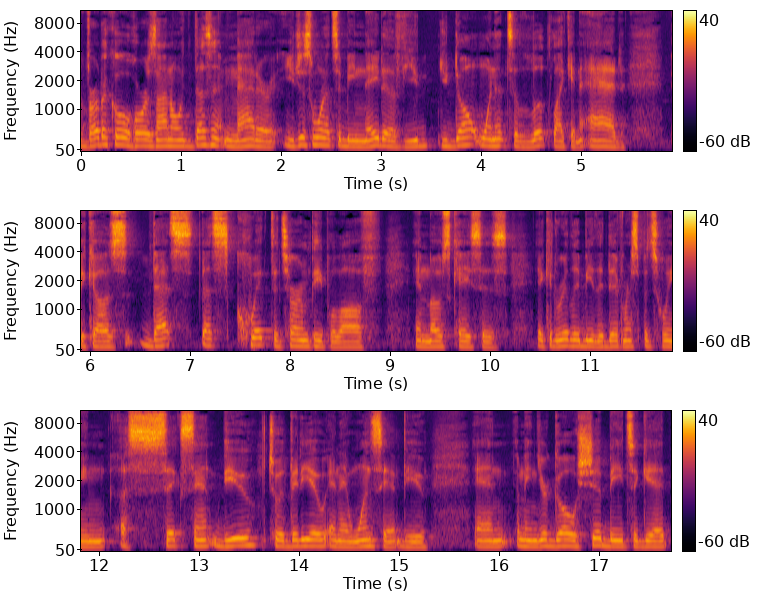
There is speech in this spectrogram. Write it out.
vertical, horizontal, doesn't matter. You just want it to be native. You you don't want it to look like an ad because that's that's quick to turn people off. In most cases, it could really be the difference between a six cent view to a video and a one cent view. And I mean, your goal should be to get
